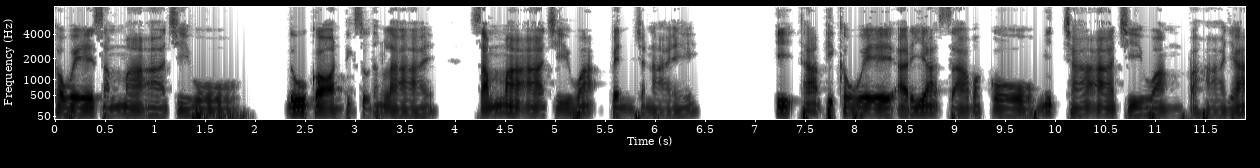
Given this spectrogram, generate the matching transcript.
กเว สัมมาอาชีโว ดูก่อนภิกษุทั้งหลาย สัมมาอาชีวะเป็นไนอิทาพิกเว อริยสาวโก มิจฉาอาชีวังปหายะ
